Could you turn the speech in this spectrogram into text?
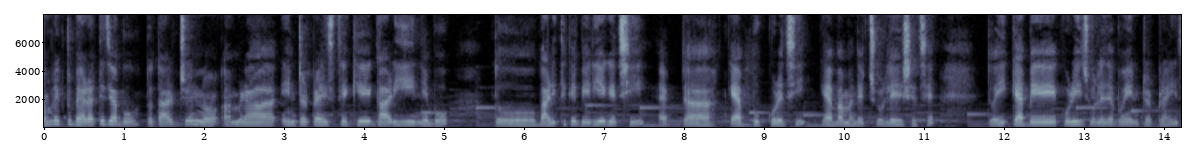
আমরা একটু বেড়াতে যাব, তো তার জন্য আমরা এন্টারপ্রাইজ থেকে গাড়ি নেব। তো বাড়ি থেকে বেরিয়ে গেছি, একটা ক্যাব বুক করেছি, ক্যাব আমাদের চলে এসেছে। তো এই ক্যাবে করেই চলে যাব এন্টারপ্রাইজ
